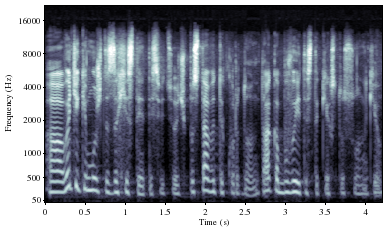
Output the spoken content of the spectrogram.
А ви тільки можете захиститись від цього, чи поставити кордон, так або вийти з таких стосунків.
